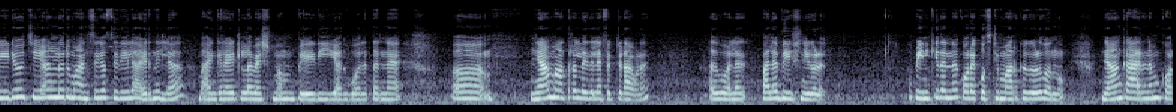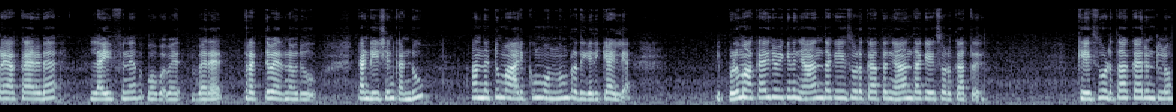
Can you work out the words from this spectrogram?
വീഡിയോ ചെയ്യാനുള്ളൊരു മാനസിക സ്ഥിതിയിലായിരുന്നില്ല ഭയങ്കരമായിട്ടുള്ള വിഷമം പേടി അതുപോലെ തന്നെ ഞാൻ മാത്രമല്ല ഇതിൽ എഫക്റ്റഡ് ആവണേ അതുപോലെ പല ഭീഷണികൾ അപ്പോൾ എനിക്ക് തന്നെ കുറേ ക്വസ്റ്റ്യൻ മാർക്കുകൾ വന്നു. ഞാൻ കാരണം കുറേ ആൾക്കാരുടെ ലൈഫിന് വരെ ത്രെറ്റ് വരുന്ന ഒരു കണ്ടീഷൻ കണ്ടു. എന്നിട്ടും ആർക്കും ഒന്നും പ്രതികരിക്കാനില്ല. ഇപ്പോഴും ആൾക്കാർ ചോദിക്കണം ഞാൻ എന്താ കേസ് കൊടുക്കാത്ത ഞാൻ എന്താ കേസ് കൊടുക്കാത്ത കേസ് കൊടുത്ത ആൾക്കാരുണ്ടല്ലോ.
